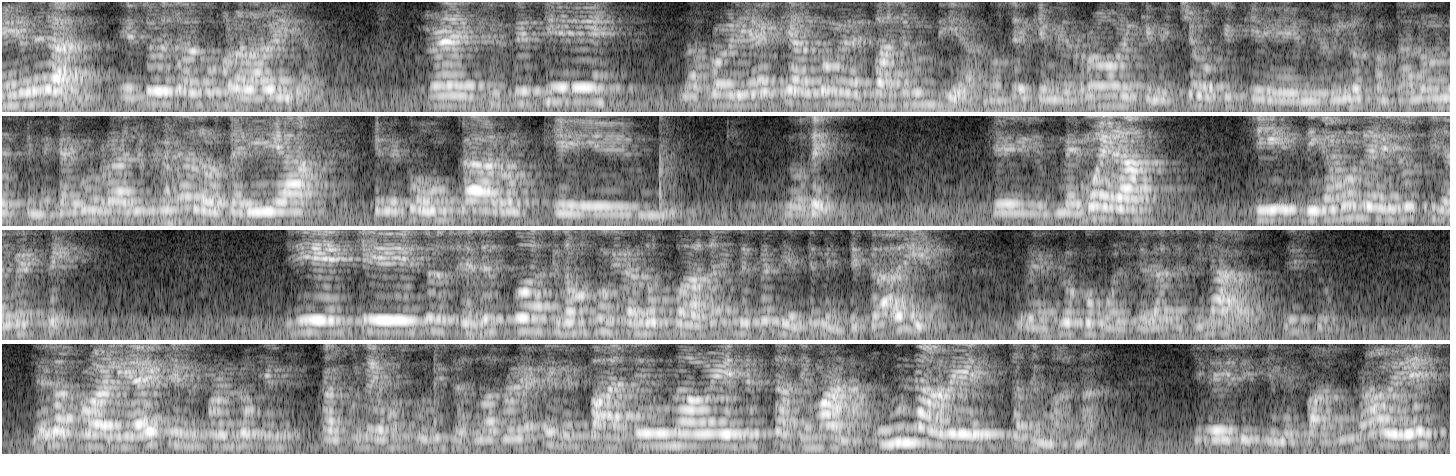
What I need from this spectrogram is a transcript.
En general, esto es algo para la vida. Si usted tiene la probabilidad de que algo me pase un día, no sé, que me roben, que me choque, que me orine los pantalones, que me caiga un rayo, que me haga la lotería, que me coja un carro, que, no sé, que me muera, si digamos de eso que llame P. Y de que esos- esas cosas que estamos considerando pasan independientemente cada día. Por ejemplo, como el ser asesinado. ¿Listo? Entonces la probabilidad de que, por ejemplo, que me- calculemos cositas, la probabilidad de que me pase una vez esta semana, una vez esta semana, quiere decir que me pasa una vez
